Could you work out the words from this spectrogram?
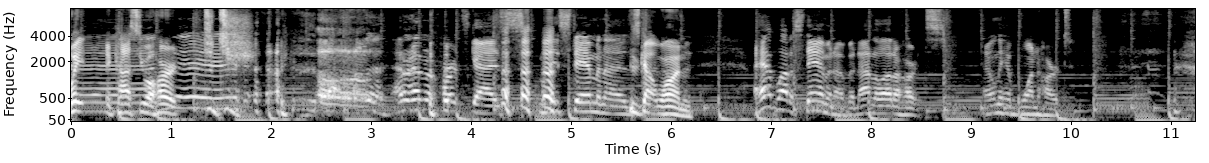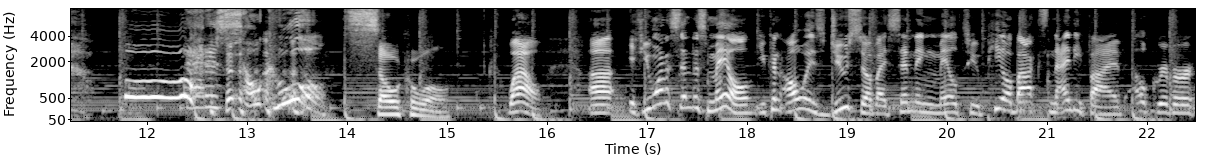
Wait, it costs you a heart. I don't have enough hearts, guys. My stamina is. He's got one. I have a lot of stamina, but not a lot of hearts. I only have one heart. that is so cool. So cool. Wow. Uh, if you want to send us mail, you can always do so by sending mail to P.O. Box 95, Elk River,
